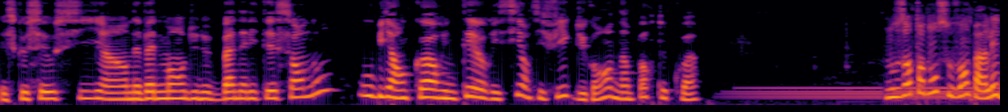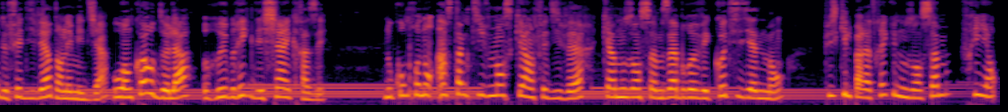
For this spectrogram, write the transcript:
Est-ce que c'est aussi un événement d'une banalité sans nom Ou bien encore une théorie scientifique du grand n'importe quoi? Nous entendons souvent parler de faits divers dans les médias ou encore de la rubrique des chiens écrasés. Nous comprenons instinctivement ce qu'est un fait divers car nous en sommes abreuvés quotidiennement puisqu'il paraîtrait que nous en sommes friands.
